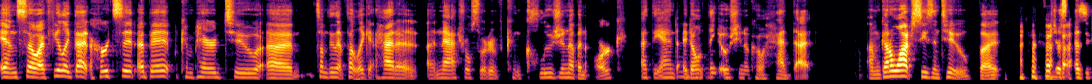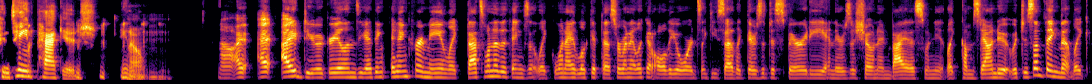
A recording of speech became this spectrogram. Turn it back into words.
and so i feel like that hurts it a bit compared to uh, something that felt like it had a, a, natural sort of conclusion of an arc at the end mm-hmm. i don't mm-hmm. think Oshi no Ko had that i'm gonna watch season two but just as a contained package you know mm-hmm. No, I, I I do agree, Lynzee. I think I think for me, like that's one of the things that like when I look at this or when I look at all the awards, like you said, like there's a disparity and there's a shonen bias when it like comes down to it, which is something that like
